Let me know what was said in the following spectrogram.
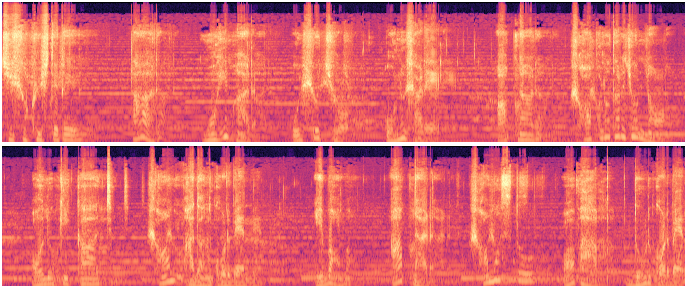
যীশু খ্রিস্টেতে তার মহিমার ঐশ্বর্য অনুসারে আপনার সফলতার জন্য অলৌকিক কাজ সম্পাদন করবেন এবং আপনার সমস্ত অভাব দূর করবেন।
